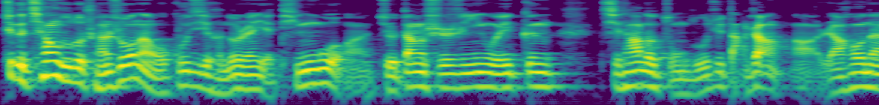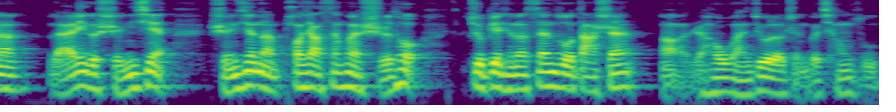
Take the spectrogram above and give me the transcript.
这个羌族的传说呢，我估计很多人也听过啊。就当时是因为跟其他的种族去打仗啊，然后呢来了一个神仙，神仙呢抛下三块石头，就变成了三座大山啊，然后挽救了整个羌族。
